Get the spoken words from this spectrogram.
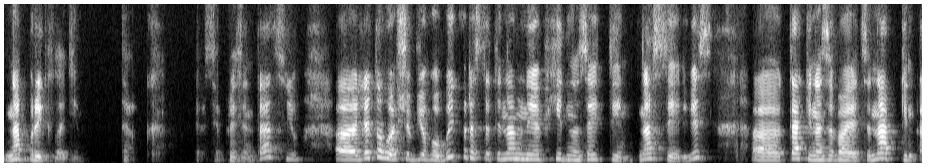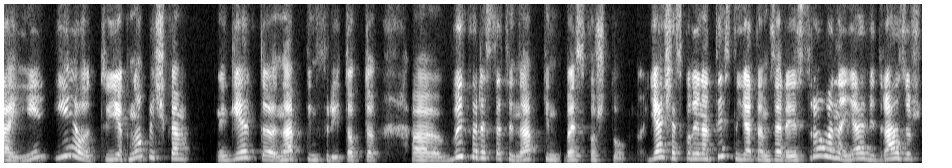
на прикладі. Так, зараз я презентацію. Для того, щоб його використати, нам необхідно зайти на сервіс, так і називається Napkin AI, і от є кнопочка get napkin free, тобто використати напкін безкоштовно. Я зараз, коли натисну, я там зареєстрована, я відразу ж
